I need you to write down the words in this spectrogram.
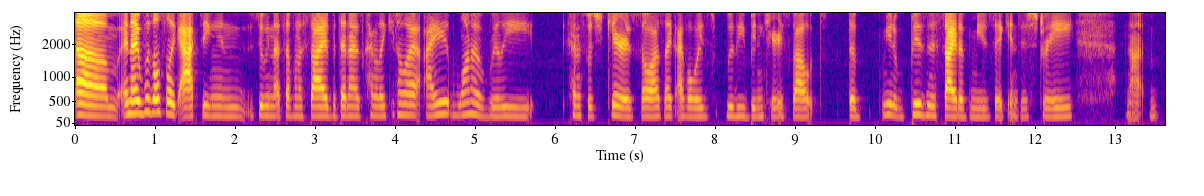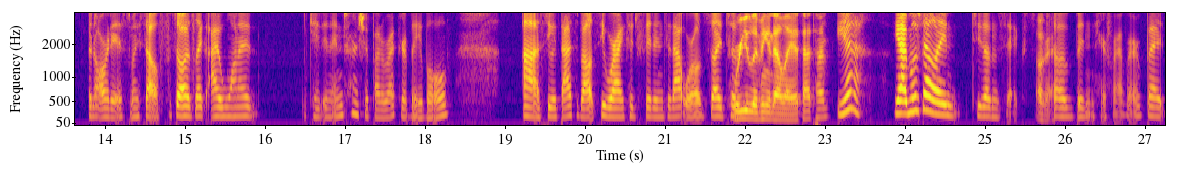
um and I was also like acting and doing that stuff on the side, but then I was kind of like, you know what? I want to really kind of switch gears. So I was like I've always really been curious about the, you know, business side of music industry, not an artist myself. So I was like I want to get an internship at a record label. Uh, see what that's about, see where I could fit into that world. So I took Were you living in LA at that time? yeah. Yeah, I moved to LA in 2006. Okay. So I've been here forever. But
